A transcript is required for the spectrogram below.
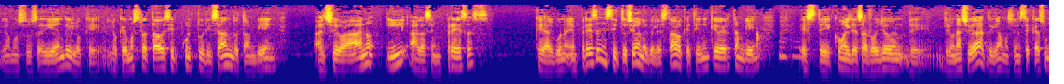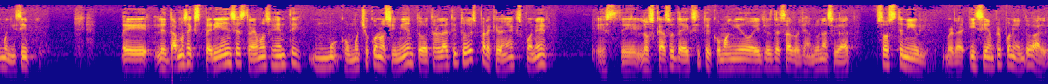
digamos, sucediendo y lo que, lo que hemos tratado es ir culturizando también al ciudadano y a las empresas, que algunas empresas instituciones del Estado que tienen que ver también este, con el desarrollo de, de una ciudad, digamos, en este caso un municipio. Eh, les damos experiencias, traemos gente mu- con mucho conocimiento de otras latitudes para que vengan a exponer este, los casos de éxito y cómo han ido ellos desarrollando una ciudad sostenible, ¿verdad? Y siempre poniendo al,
